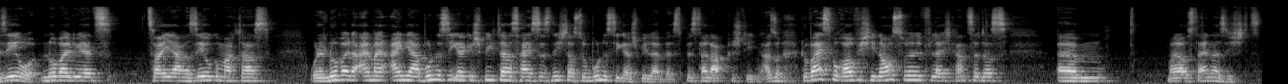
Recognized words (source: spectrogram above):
SEO. Nur weil du jetzt zwei Jahre SEO gemacht hast oder nur weil du einmal ein Jahr Bundesliga gespielt hast, heißt es das nicht, dass du ein Bundesligaspieler bist. Bist halt abgestiegen. Also du weißt, worauf ich hinaus will. Vielleicht kannst du das ähm, mal aus deiner Sicht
